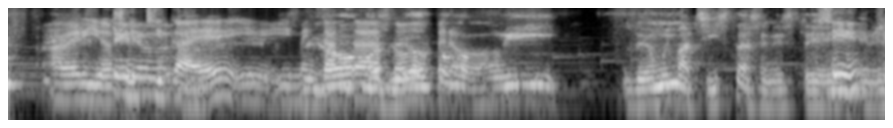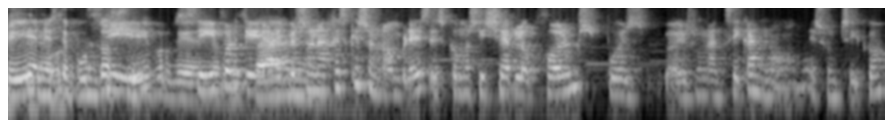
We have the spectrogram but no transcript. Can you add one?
A ver, yo soy chica, ¿eh? Y, me encanta todo, pero... Muy los veo muy machistas en este Sí, en sí, este en este punto sí, porque, sí, porque hay personajes que son hombres. Es como si Sherlock Holmes, pues es una chica, no, es un chico.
